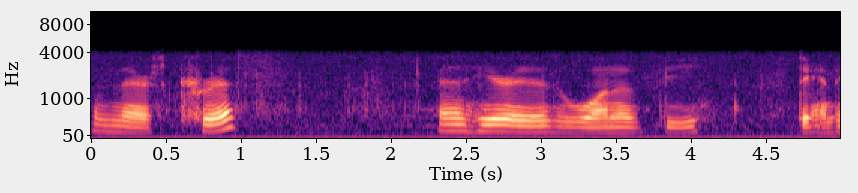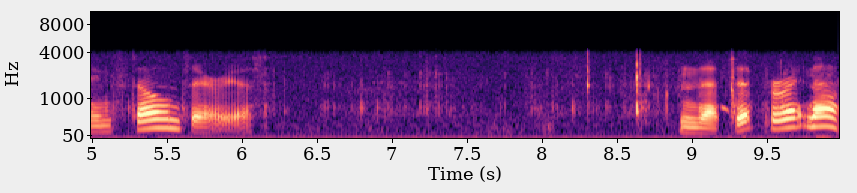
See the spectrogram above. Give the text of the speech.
And there's Chris, and here is one of the Standing Stones areas. And that's it for right now.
